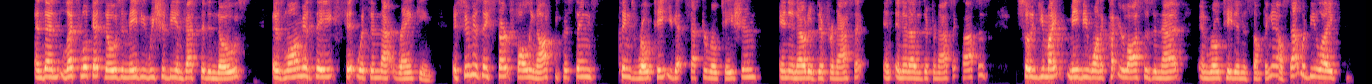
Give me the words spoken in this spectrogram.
And then let's look at those, and maybe we should be invested in those as long as they fit within that ranking. As soon as they start falling off, because things things rotate, you get sector rotation in and out of different asset in, in and out of different asset classes. So you might maybe want to cut your losses in that and rotate into something else. That would be like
